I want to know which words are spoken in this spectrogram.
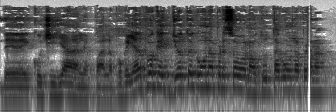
de cuchillada en la espalda, porque ya después que yo estoy con una persona o tú estás con una persona,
